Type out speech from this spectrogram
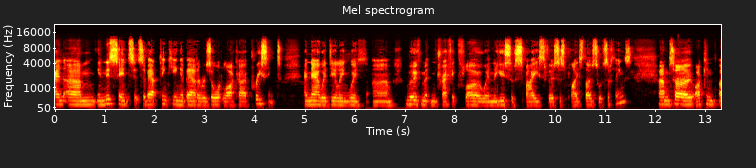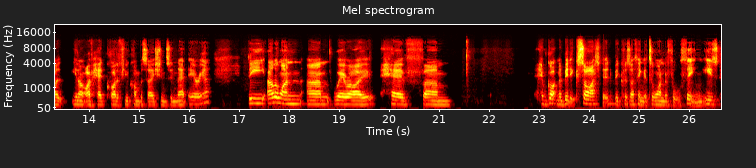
And um, in this sense, it's about thinking about a resort like a precinct. And now we're dealing with um, movement and traffic flow and the use of space versus place, those sorts of things. Um, so I can, uh, you know, I've had quite a few conversations in that area. The other one um, where I have um, have gotten a bit excited because I think it's a wonderful thing is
